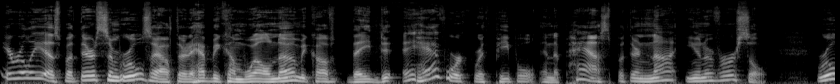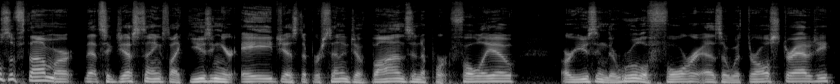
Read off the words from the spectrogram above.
It really is, but there's some rules out there that have become well known because they they have worked with people in the past, but they're not universal. Rules of thumb are that suggest things like using your age as the percentage of bonds in a portfolio, or using the rule of four as a withdrawal strategy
